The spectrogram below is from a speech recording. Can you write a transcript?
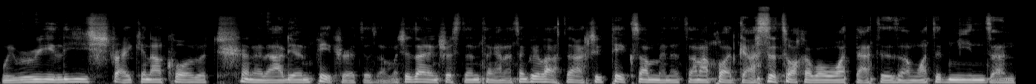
We really striking a chord with Trinidadian patriotism, which is an interesting thing. And I think we'll have to actually take some minutes on our podcast to talk about what that is and what it means and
